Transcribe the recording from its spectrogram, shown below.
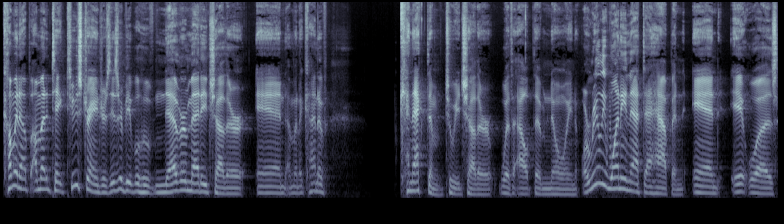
Coming up, I'm going to take two strangers. These are people who've never met each other, and I'm going to kind of connect them to each other without them knowing or really wanting that to happen. And it was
